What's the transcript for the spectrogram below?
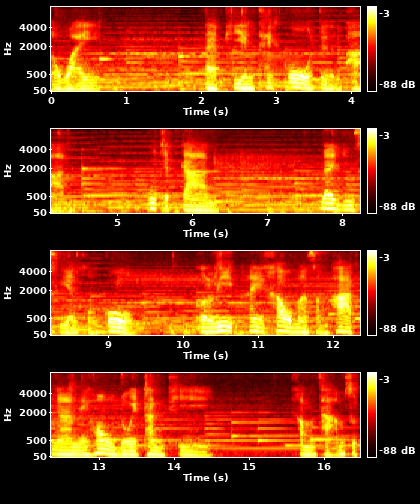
เอาไว้ แต่เพียงแค่โก้เดินผ่าน ผู้จัดการได้ยินเสียงของโก้ ก็รีบให้เข้ามาสัมภาษณ์งานในห้องโดยทันทีคำถามสุด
